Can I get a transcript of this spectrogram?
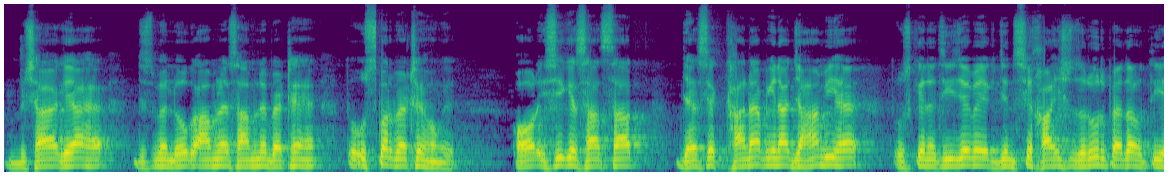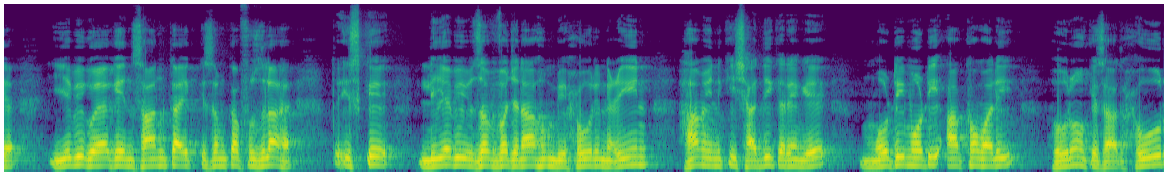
بچھایا گیا ہے، جس میں لوگ آمنے سامنے بیٹھے ہیں تو اس پر بیٹھے ہوں گے۔ اور اسی کے ساتھ ساتھ جیسے کھانا پینا جہاں بھی ہے اس کے نتیجے میں ایک جنسی خواہش ضرور پیدا ہوتی ہے۔ یہ بھی گویا کہ انسان کا ایک قسم کا فضلہ ہے۔ تو اس کے لیے بھی ضب و جنا ہم بحور نعین ہم ان کی شادی کریں گے۔ موٹی موٹی آنکھوں والی حوروں کے ساتھ حور۔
